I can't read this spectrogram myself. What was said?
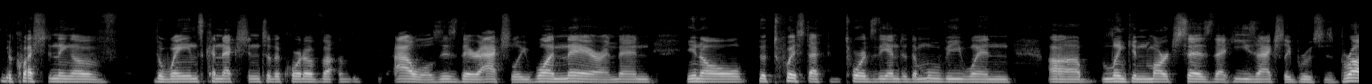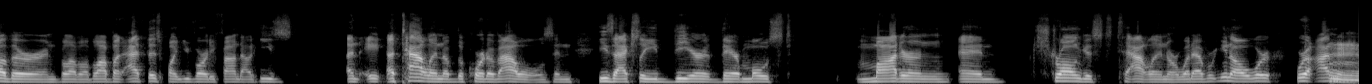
the questioning of the Wayne's connection to the Court of uh, Owls. Is there actually one there? And then you know the twist at towards the end of the movie when uh Lincoln March says that he's actually Bruce's brother and blah blah blah. But at this point, you've already found out he's an a, a Talon of the Court of Owls, and he's actually their their most modern and strongest Talon or whatever. You know, we're I'm Hmm.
